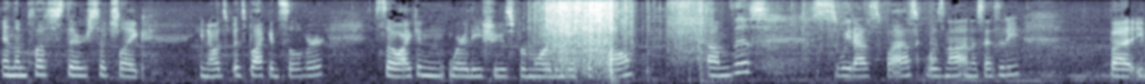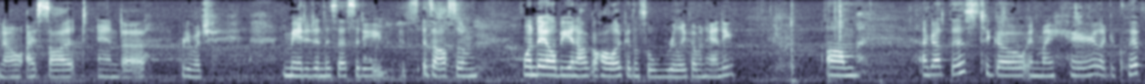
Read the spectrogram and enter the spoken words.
And then plus they're such like, you know, it's, it's black and silver. So I can wear these shoes for more than just the fall. Um, this sweet ass flask was not a necessity. But, you know, I saw it and uh, pretty much made it a necessity. It's, it's awesome. One day I'll be an alcoholic and this will really come in handy. Um, I got this to go in my hair, like a clip,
